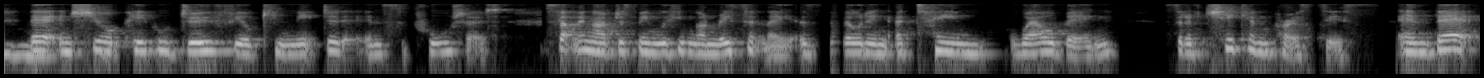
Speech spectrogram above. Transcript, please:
mm-hmm. that ensure people do feel connected and supported something I've just been working on recently is building a team well-being sort of check-in process. And that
